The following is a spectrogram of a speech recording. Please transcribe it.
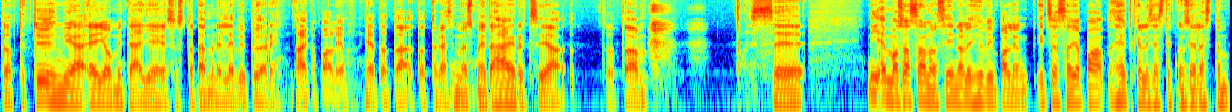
te olette tyhmiä, ei ole mitään Jeesusta, tämmöinen levy pyöri aika paljon. Ja tota, totta kai se myös meitä häiritsi ja tota, se, niin en mä osaa sanoa, siinä oli hyvin paljon, itse asiassa jopa hetkellisesti, kun siellä sitten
